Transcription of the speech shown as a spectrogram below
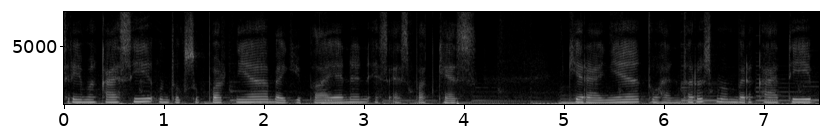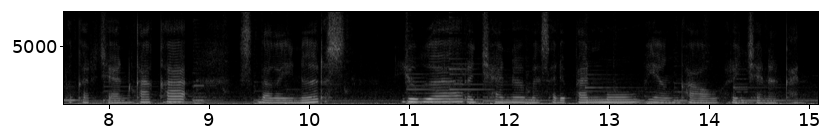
Terima kasih untuk supportnya bagi pelayanan SS Podcast. Kiranya Tuhan terus memberkati pekerjaan kakak sebagai nurse, juga rencana masa depanmu yang kau rencanakan.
